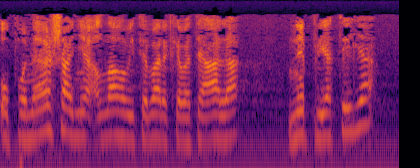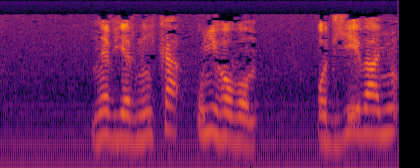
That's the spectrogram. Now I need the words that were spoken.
o ponašanja Allahovi te bareke ve taala neprijatelja nevjernika u njihovom odjevanju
